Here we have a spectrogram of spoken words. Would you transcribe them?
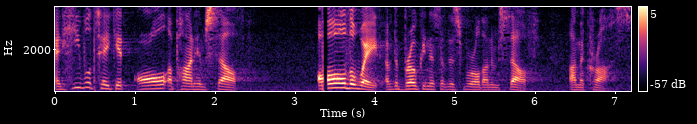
And he will take it all upon himself, all the weight of the brokenness of this world on himself on the cross.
